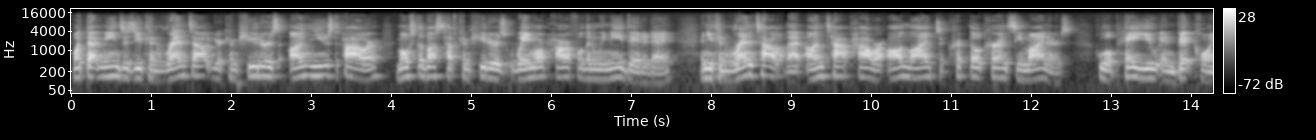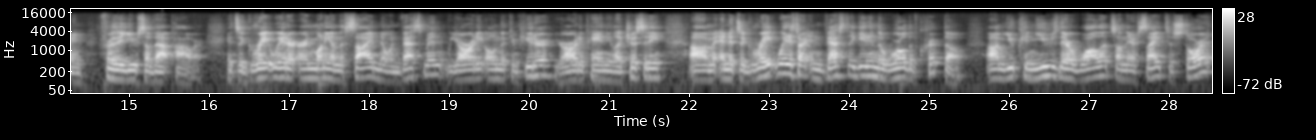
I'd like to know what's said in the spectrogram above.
What that means is you can rent out your computer's unused power. Most of us have computers way more powerful than we need day to day and you can rent out that untapped power online to cryptocurrency miners who will pay you in Bitcoin for the use of that power. It's a great way to earn money on the side, no investment. We already own the computer, you're already paying the electricity, um, and it's a great way to start investigating the world of crypto. Um, you can use their wallets on their site to store it.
